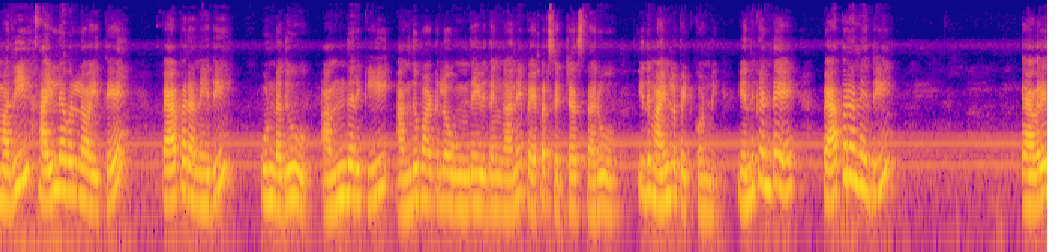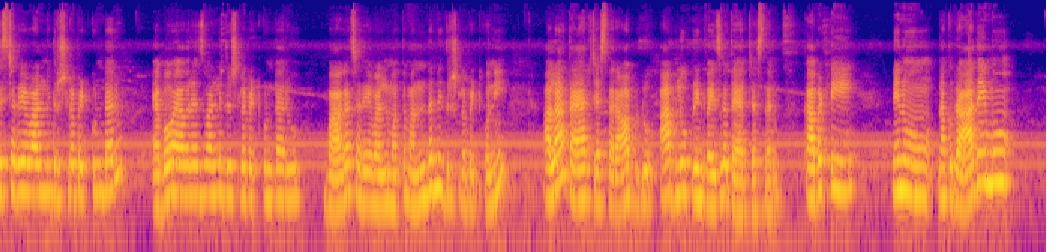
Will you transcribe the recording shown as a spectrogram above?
మరీ హై లెవెల్లో అయితే పేపర్ అనేది ఉండదు. అందరికీ అందుబాటులో ఉండే విధంగానే పేపర్ సెట్ చేస్తారు. ఇది మైండ్లో పెట్టుకోండి. ఎందుకంటే పేపర్ అనేది యావరేజ్ చదివే వాళ్ళని దృష్టిలో పెట్టుకుంటారు. అబోవ్ యావరేజ్ వాళ్ళని దృష్టిలో పెట్టుకుంటారు. బాగా చదివే వాళ్ళని మొత్తం అందరినీ దృష్టిలో పెట్టుకొని అలా తయారు చేస్తారు. ఆ బ్లూ ఆ బ్లూ ప్రింట్ వైజ్గా తయారు చేస్తారు. కాబట్టి నేను నాకు రాదేమో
